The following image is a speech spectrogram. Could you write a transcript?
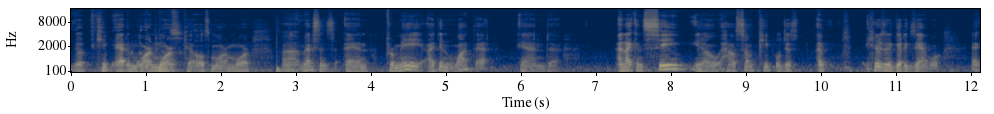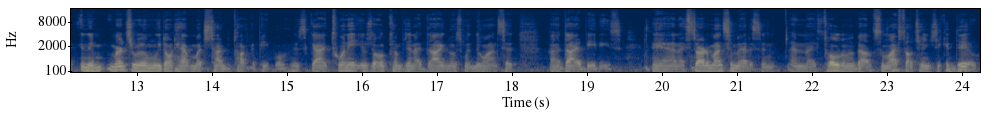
they'll keep adding more and more pills, more and more uh, medicines. And for me, I didn't want that, and uh, and I can see, you know, how some people just. I, here's a good example. In the emergency room, we don't have much time to talk to people. This guy, 28 years old, comes in. I diagnose him with new onset uh, diabetes, and I start him on some medicine. And I told him about some lifestyle changes he could do,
